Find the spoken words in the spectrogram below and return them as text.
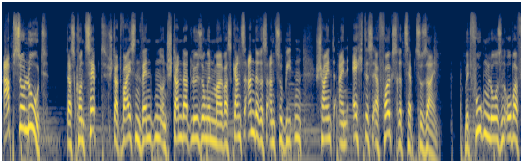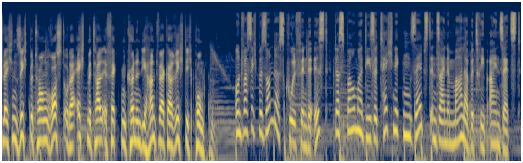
Absolut! Das Konzept, statt weißen Wänden und Standardlösungen mal was ganz anderes anzubieten, scheint ein echtes Erfolgsrezept zu sein. Mit fugenlosen Oberflächen, Sichtbeton, Rost- oder Echtmetalleffekten können die Handwerker richtig punkten. Und was ich besonders cool finde, ist, dass Baumer diese Techniken selbst in seinem Malerbetrieb einsetzt.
